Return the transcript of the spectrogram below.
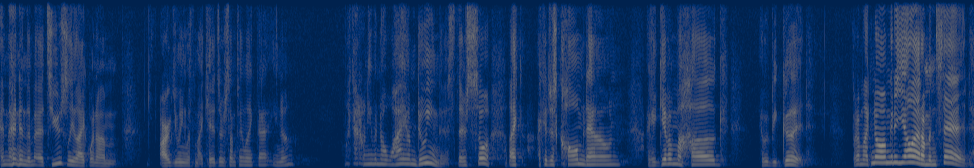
And then in the it's usually like when I'm arguing with my kids or something like that, you know? I'm like, I don't even know why I'm doing this. There's so, like, I could just calm down. I could give them a hug. It would be good. But I'm like, no, I'm going to yell at him instead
